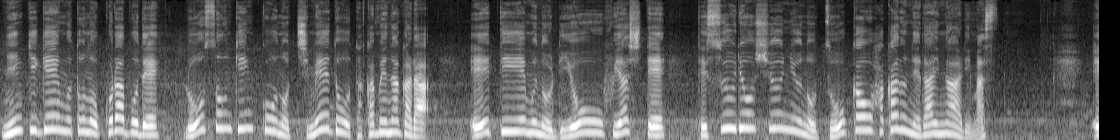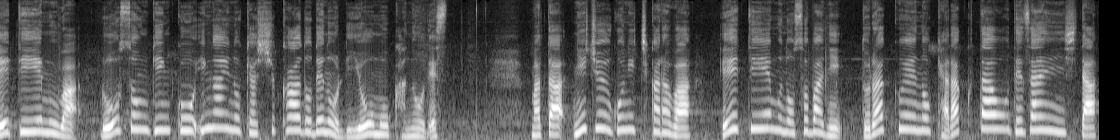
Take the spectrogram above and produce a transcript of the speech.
人気ゲームとのコラボでローソン銀行の知名度を高めながら ATM の利用を増やして手数料収入の増加を図る狙いがあります。ATM はローソン銀行以外のキャッシュカードでの利用も可能です。また25日からは ATM のそばにドラクエのキャラクターをデザインした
